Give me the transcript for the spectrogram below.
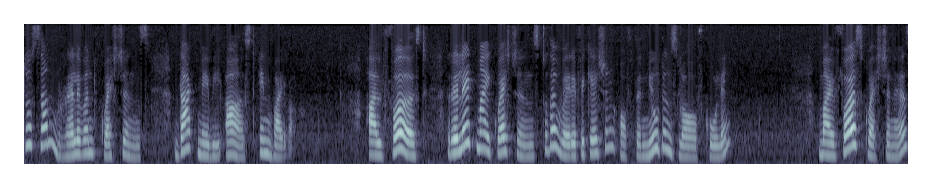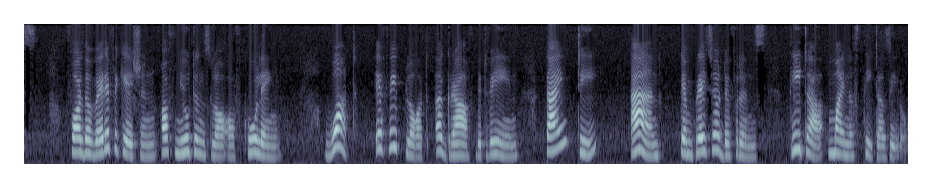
to some relevant questions that may be asked in Viva. I'll first relate my questions to the verification of the Newton's law of cooling. My first question is for the verification of Newton's law of cooling, what if we plot a graph between time t and temperature difference theta minus theta 0?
